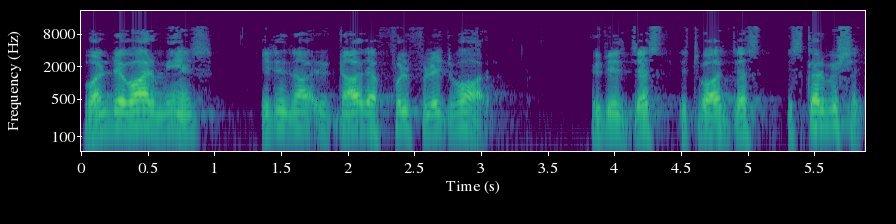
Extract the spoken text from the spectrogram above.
One day war means it is not, it not a full-fledged war. It is just, it was just skirmishes.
